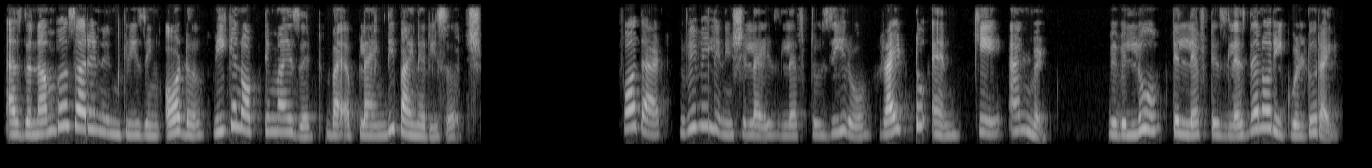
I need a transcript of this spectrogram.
as the numbers are in increasing order, we can optimize it by applying the binary search. For that, we will initialize left to 0, right to n, k and mid. We will loop till left is less than or equal to right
